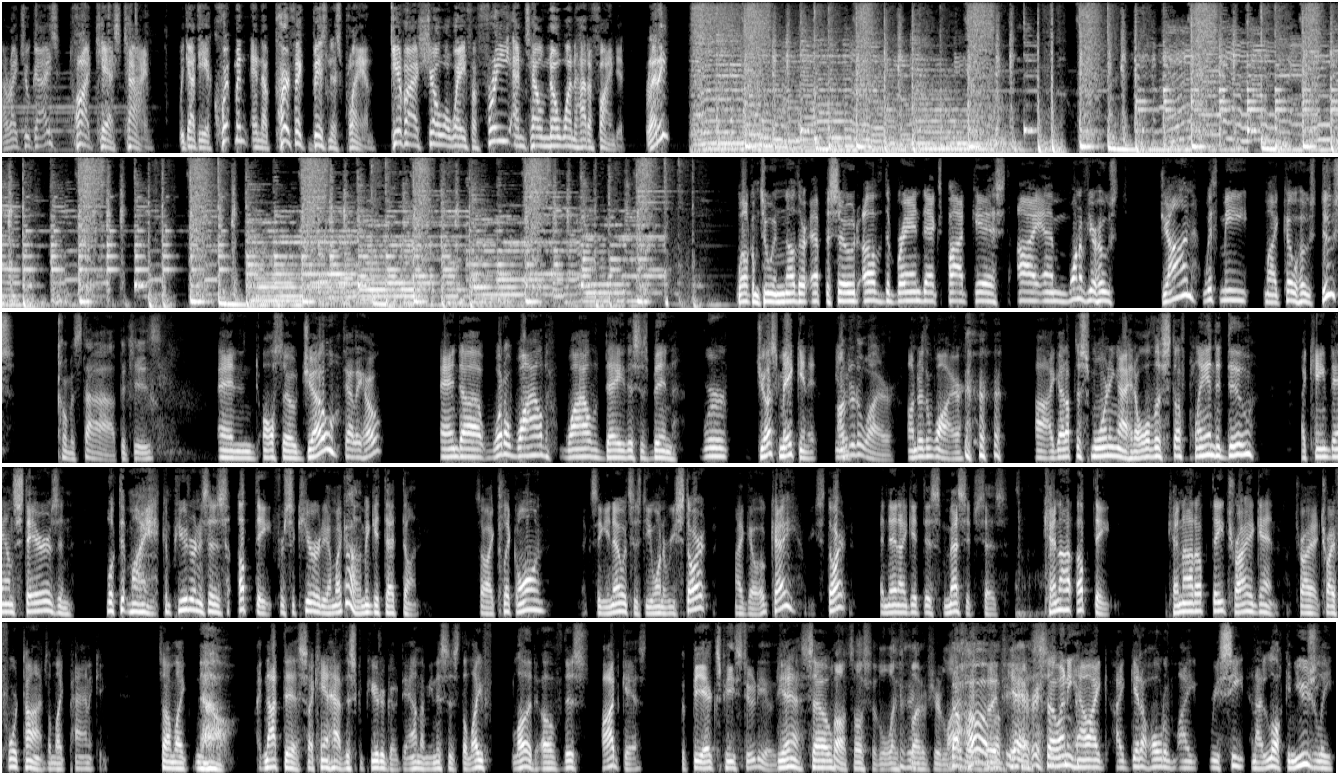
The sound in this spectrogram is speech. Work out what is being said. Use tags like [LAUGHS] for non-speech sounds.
All right, you guys, podcast time. We got the equipment and the perfect business plan. Give our show away for free and tell no one how to find it. Ready? Welcome to another episode of the Brand X podcast. I am one of your hosts, John. With me, my co-host Deuce, Como esta, bitches? and also Joe. Tally ho. And uh, what a wild, wild day this has been. We're just making it you know, Under the wire. under the wire. [LAUGHS] uh, I got up this morning. I had all this stuff planned to do. I came downstairs and looked at my computer and it says update for security. I'm like, oh, let me get that done. So I click on. Next thing you know, it says, do you want to restart? I go, okay, restart. And then I get this message says, cannot update. Cannot update. Try again. Try it. Try four times. I'm like panicking. So I'm like, no, not this. I can't have this computer go down. I mean, this is the lifeblood of this podcast. The BXP Studios. Yeah. So Well, it's also the lifeblood of your The hub livelihood. of yeah. really. so anyhow, I, I get a hold of my receipt and I look, and usually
